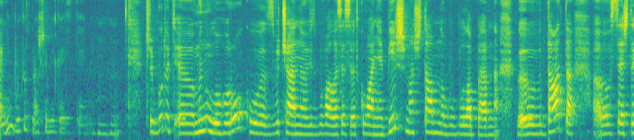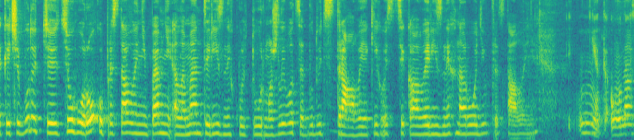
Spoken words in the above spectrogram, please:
Мгм. будуть нашими гостями. Чи будуть е, минулого року, звичайно, відбувалося святкування більш масштабно, бо була певна е, дата. Е, Все ж таки, чи будуть цього року представлені певні елементи різних культур? Можливо, це будуть страви якихось цікавих різних народів представлені? Нет, у нас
